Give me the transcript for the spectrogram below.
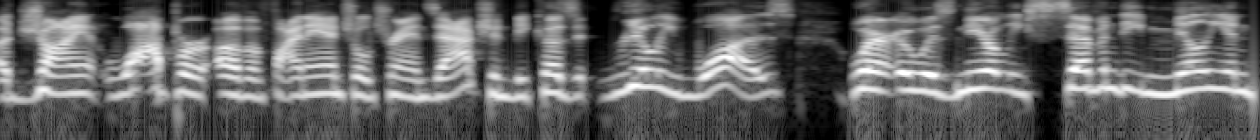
a giant whopper of a financial transaction because it really was, where it was nearly $70 million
